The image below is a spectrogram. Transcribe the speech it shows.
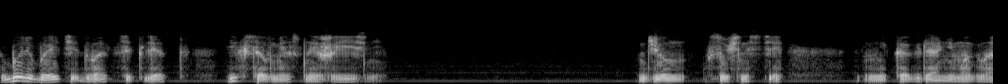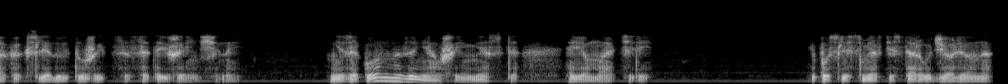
были бы эти 20 лет их совместной жизни. Джун, в сущности, никогда не могла как следует ужиться с этой женщиной, незаконно занявшей место ее матери. И после смерти старого Джолиона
